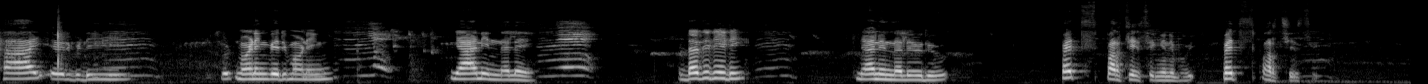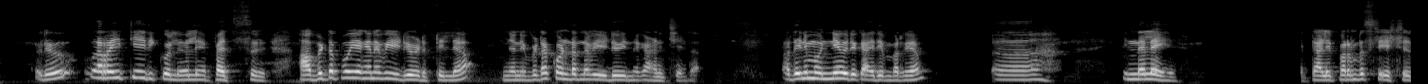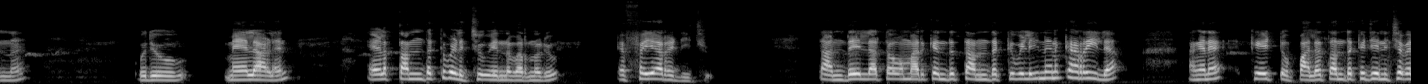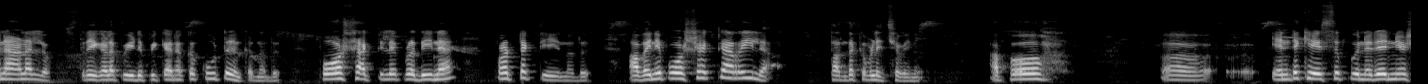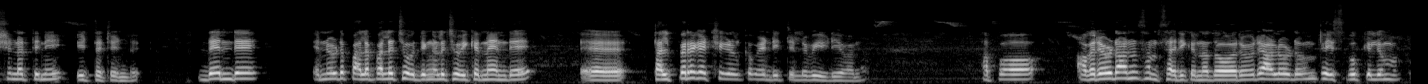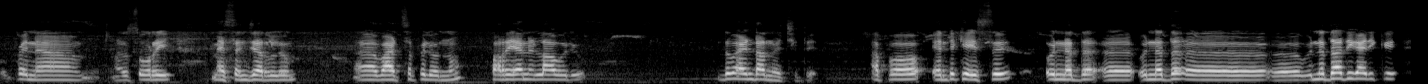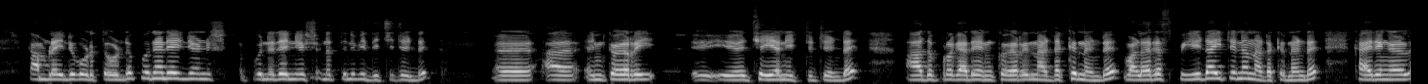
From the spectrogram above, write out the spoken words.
Hi everybody good morning very morning ഞാൻ ഇന്നലെ D ഞാൻ ഇന്നലെ ഒരു പെറ്റ്സ് പർച്ചേസിങ്ങിന് പോയി. പെറ്റ്സ് പർച്ചേസിങ് ഒരു വെറൈറ്റി ആയിരിക്കുമല്ലോ അല്ലേ പെറ്റ്സ് അവിടെ പോയി അങ്ങനെ വീഡിയോ എടുത്തില്ല. ഞാൻ ഇവിടെ കൊണ്ടുവന്ന വീഡിയോ ഇന്ന് കാണിച്ചു തരാം. അതിന് മുന്നേ ഒരു കാര്യം പറയാം. ഇന്നലെ തളിപ്പറമ്പ് സ്റ്റേഷനിൽ നിന്ന് ഒരു മേലാളൻ അയാളെ തന്തക്ക് വിളിച്ചു എന്ന് പറഞ്ഞൊരു എഫ് ഐ ആർ അടിച്ചു. തന്തയില്ലാത്തവന്മാർക്ക് എന്ത് തന്തക്ക് വിളി എന്ന് എനിക്കറിയില്ല. അങ്ങനെ കേട്ടു. പല തന്തക്ക് ജനിച്ചവനാണല്ലോ. സ്ത്രീകളെ പീഡിപ്പിക്കാനൊക്കെ കൂട്ടു നിൽക്കുന്നത്. പോഷ് ആക്റ്റിലെ പ്രതിനെ പ്രൊട്ടക്റ്റ് ചെയ്യുന്നത്. അവന് പോഷ് ആക്ട് അറിയില്ല. തന്തക്ക് വിളിച്ചവന്. അപ്പോൾ എന്റെ കേസ് പുനരന്വേഷണത്തിന് ഇട്ടിട്ടുണ്ട്. ഇതെന്റെ എന്നോട് പല പല ചോദ്യങ്ങൾ ചോദിക്കുന്ന എന്റെ തൽപര കക്ഷികൾക്ക് വേണ്ടിയിട്ടുള്ള വീഡിയോ ആണ്. അപ്പോൾ അവരോടാണ് സംസാരിക്കുന്നത്. ഓരോരാളോടും ഫേസ്ബുക്കിലും പിന്നെ സോറി മെസ്സഞ്ചറിലും വാട്സപ്പിലൊന്നും പറയാനുള്ള ഒരു ഇത് വേണ്ടെന്ന് വെച്ചിട്ട്. അപ്പോൾ എന്റെ കേസ് ഉന്നത ഉന്നത ഉന്നതാധികാരിക്ക് കംപ്ലൈന്റ് കൊടുത്തുകൊണ്ട് പുനരന്വേഷ പുനരന്വേഷണത്തിന് വിധിച്ചിട്ടുണ്ട്. എൻക്വയറി ചെയ്യാൻ ഇട്ടിട്ടുണ്ട്. അത് പ്രകാരം എൻക്വയറി നടക്കുന്നുണ്ട്. വളരെ സ്പീഡായിട്ട് തന്നെ നടക്കുന്നുണ്ട്. കാര്യങ്ങൾ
